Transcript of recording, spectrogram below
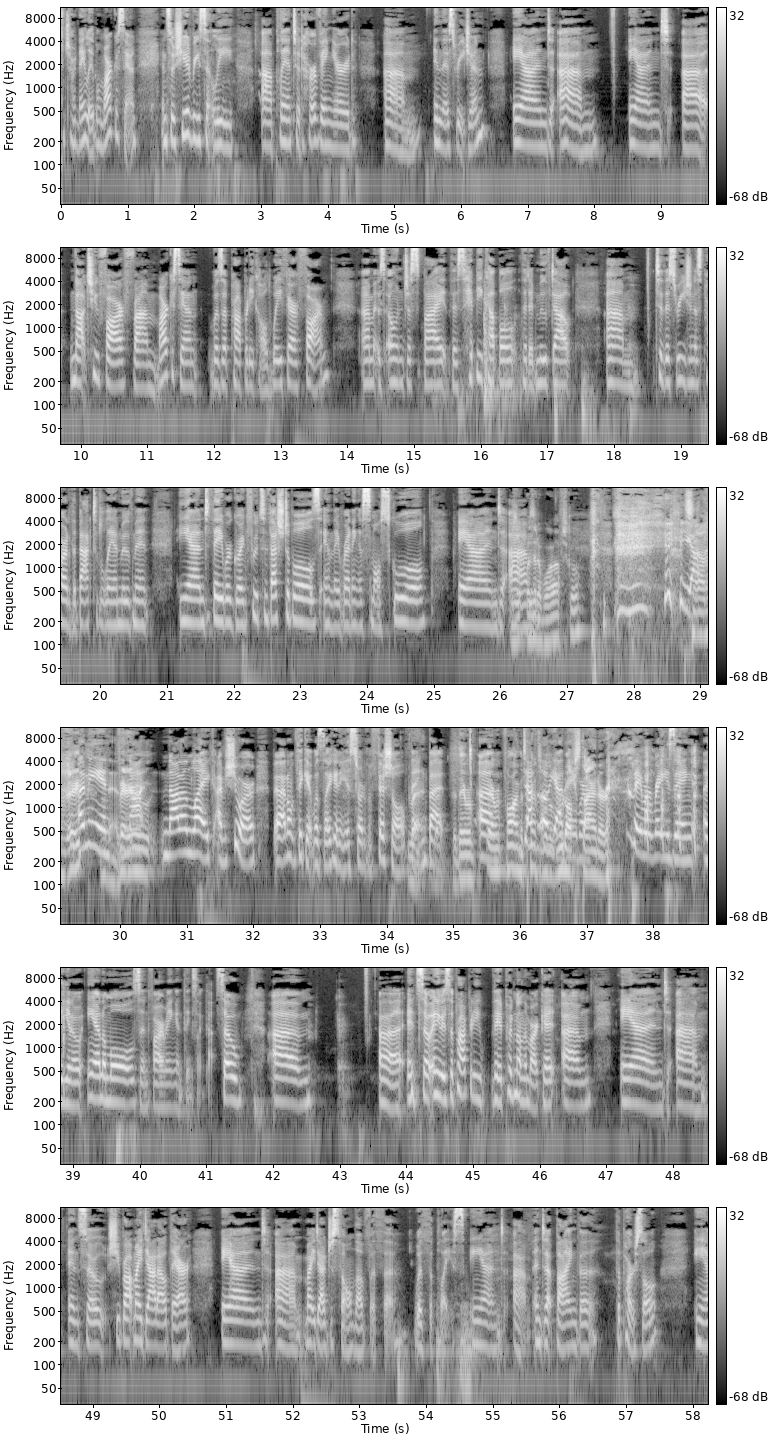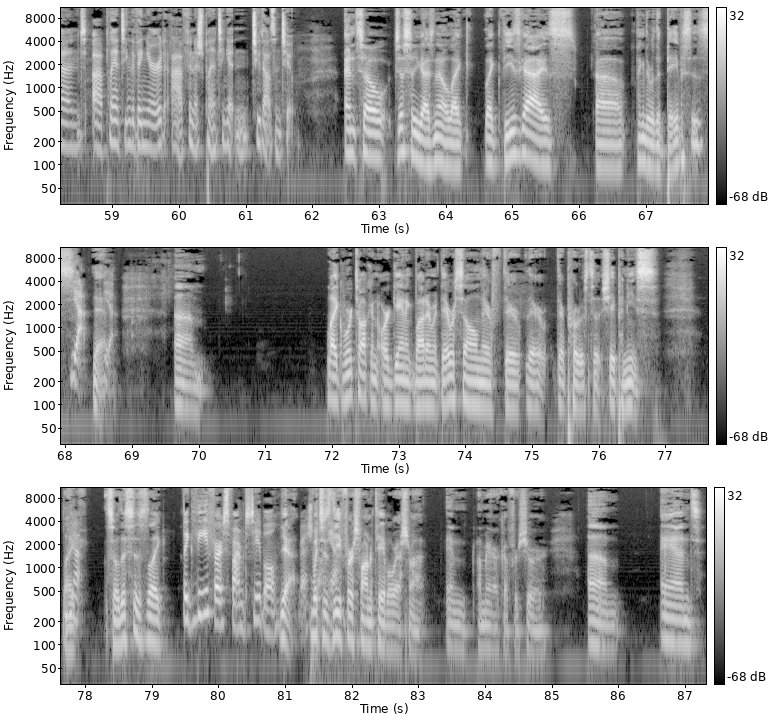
Chardonnay label Marcassin. And so she had recently uh, planted her vineyard um, in this region, and um, and uh, not too far from Marcassin was a property called Wayfarer Farm. Um, it was owned just by this hippie couple that had moved out. Um, to this region as part of the Back to the Land movement, and they were growing fruits and vegetables, and they were running a small school, and um, was it a Waldorf school? yeah. Very- I mean, very- not not unlike I'm sure, but I don't think it was like any sort of official thing. But they were they were following the def- principles oh, yeah, of Rudolf they were- Steiner. they were raising, uh, you know, animals and farming and things like that. So, um, uh, and so anyways, the property, they had put it on the market. Um, and, um, and so she brought my dad out there and, um, my dad just fell in love with the, with the place and, um, ended up buying the, the parcel and, uh, planting the vineyard, uh, finished planting it in 2002. And so, just so you guys know, like, like these guys, uh, I think they were the Davises. Yeah. Yeah. Yeah. Like we're talking organic bottom. They were selling their, their, their, their produce to Chez Panisse. Like, Yeah. so this is like, Like the first farm to table. yeah, which is yeah. the first farm to table restaurant in America for sure. Um, and,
